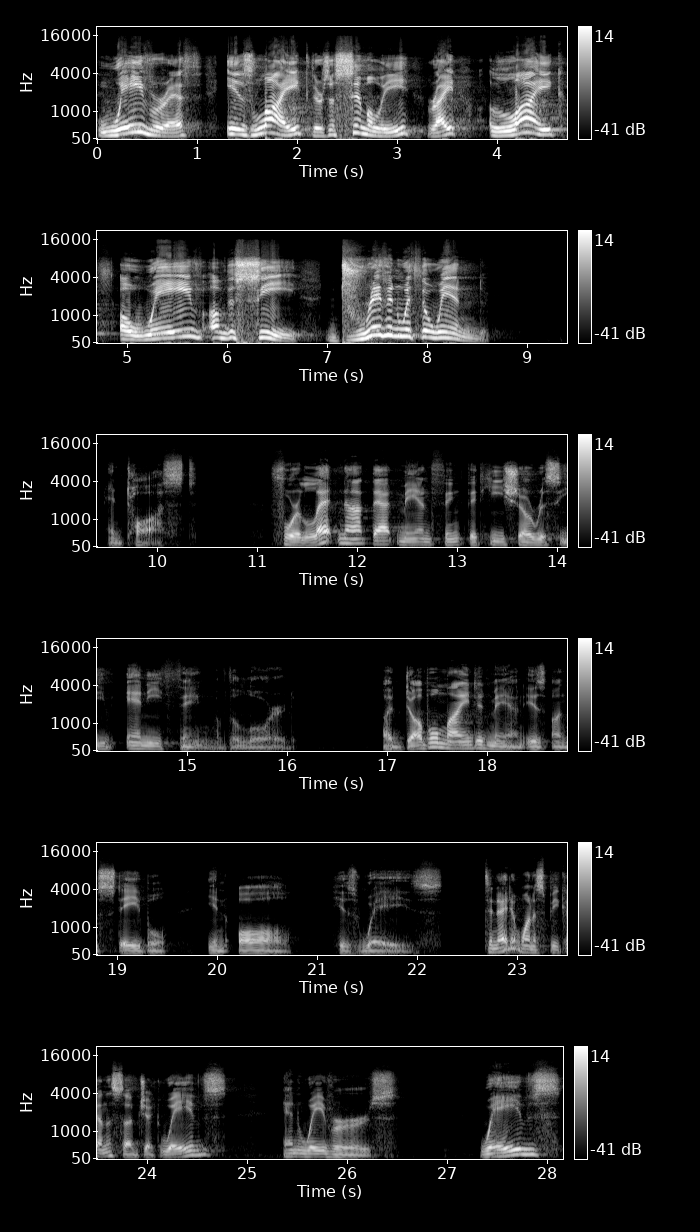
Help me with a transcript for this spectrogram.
wavereth is like, there's a simile, right? Like a wave of the sea, driven with the wind and tossed. For let not that man think that he shall receive anything of the Lord. A double minded man is unstable in all his ways. Tonight I want to speak on the subject waves and waverers. Waves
